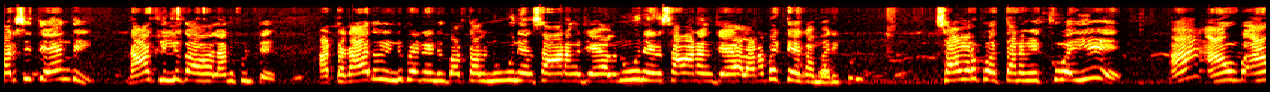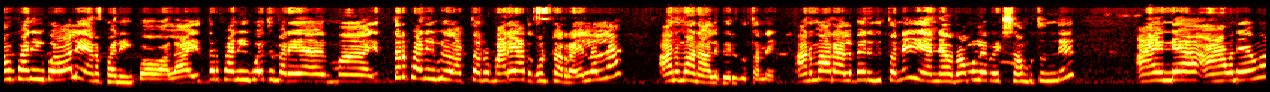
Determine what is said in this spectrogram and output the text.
పరిస్థితి ఏంది? నాకు ఇల్లు కావాలనుకుంటే. అట్ట కాదు ఇండిపెండెంట్ బతకాలి నువ్వు నేను సమానంగా చేయాలి నువ్వు నేను సమానంగా చేయాలి అనబట్టేగా మరి ఇప్పుడు. సోమరపోతనం ఎక్కువయ్యి ఆమె ఆమె పనికి పోవాలి ఈయన పనికి పోవాలా? ఇద్దరు పనికి పోతే మరి మా ఇద్దరు పనికి పోయి వస్తారు మర్యాద కొంటారు? ఇళ్ళల్లో అనుమానాలు పెరుగుతున్నాయి. అనుమానాలు పెరుగుతున్నాయి ఈయన రొమ్మలో పెట్టి చంపుతుంది. ఆయన ఆమెనేమో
